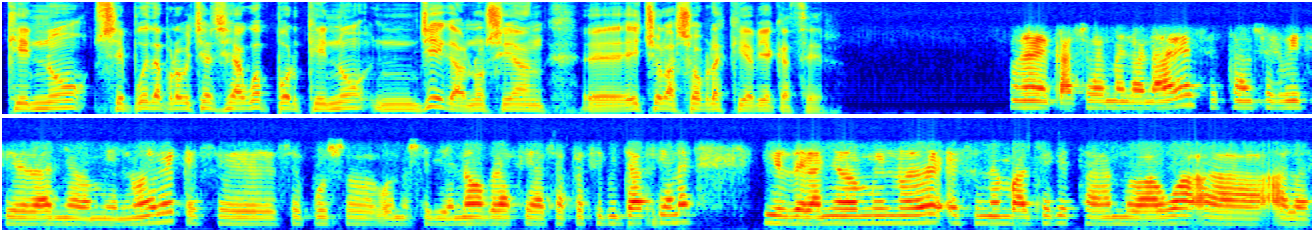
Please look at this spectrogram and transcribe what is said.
que no se puede aprovechar ese agua porque no llega, no se han hecho las obras que había que hacer. Bueno, en el caso de Melonares está en servicio del año 2009, que se, se puso, bueno, se llenó gracias a esas precipitaciones y desde el año 2009 es un embalse que está dando agua a, las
